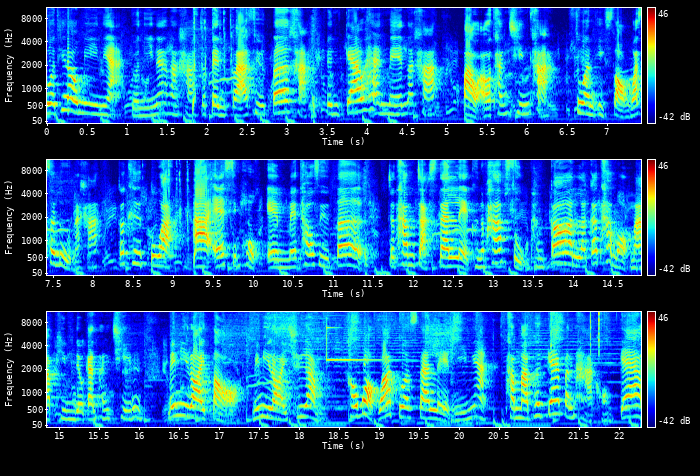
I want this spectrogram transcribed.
ตัวที่เรามีเนี่ย ตัวนี้เนี่ยนะคะ จะเป็น glass filter ค่ะ เป็นแก้ว handmade นะคะ เป่าเอาทั้งชิ้นค่ะ ส่วนอีก 2 วัสดุนะคะ ก็คือตัว RS16M metal filter จะทำจากสแตนเลสคุณภาพสูงทั้งก้อน แล้วก็ทำออกมาพิมพ์เดียวกันทั้งชิ้น ไม่มีรอยต่อ ไม่มีรอยเชื่อม เขาบอกว่าตัวสแตนเลสนี้เนี่ยทำมาเพื่อแก้ปัญหาของแก้ว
